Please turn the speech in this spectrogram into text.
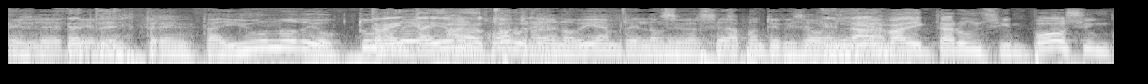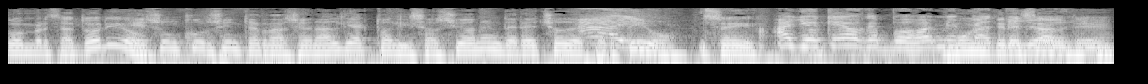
El, del 31 de octubre 31 de al 4 octubre. de noviembre en la Universidad Pontificia ¿Y Bolivariana. él va a dictar un simposio, un conversatorio? Es un curso internacional de actualización en Derecho Deportivo. sí. Ah, yo creo que favor me Muy yo- interesante, ¿eh?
